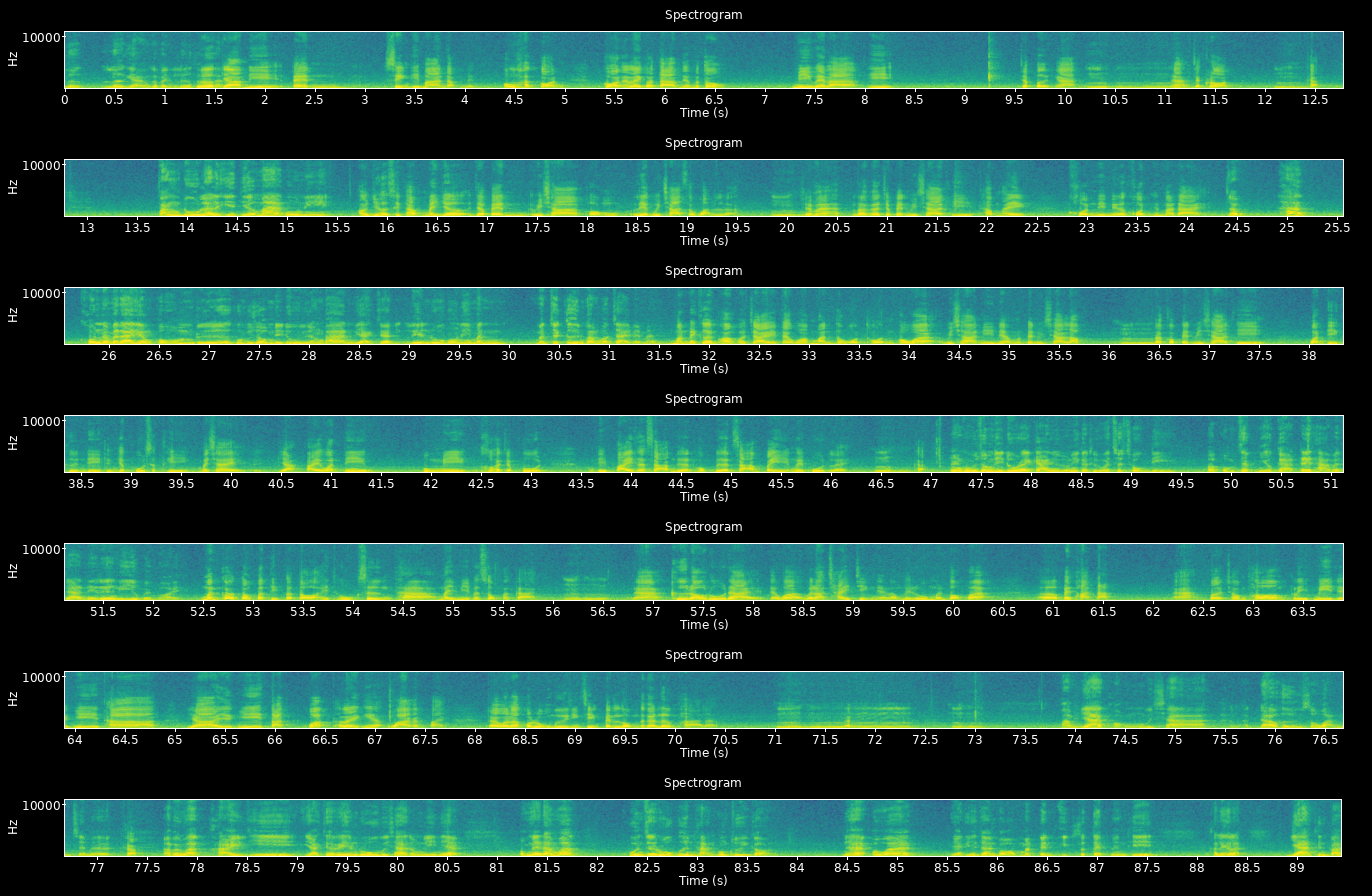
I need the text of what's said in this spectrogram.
เลิกเลิกยามก็เป็นเรื่องสำคัญเลิกยามนี่เป็นสิ่งที่มาอันดับหนึ่ง เพราะว่าก่อนก่อนอะไรก็ตามเนี่ยมันต้องมีเวลาที่จะเปิดงานอือหือนะจะคลอดอือหือครับ ฟังดูรายละเอียดเยอะมากพวกนี้ เอาเยอะสิครับไม่เยอะจะเป็นวิชาของเรียกวิชาสวรรค์เหรออืมใช่ไหมแล้วก็จะเป็นวิชาที่ทำให้คนนี่เหนือคนขึ้นมาได้ แล้วถ้า คนธรรมดาอย่างผม หรือคุณผู้ชมที่ดูอยู่ทางบ้าน อยากจะเรียนรู้พวกนี้มันมันจะเกินความเข้าใจไปไหมมันไม่เกินความเข้าใจแต่ว่ามันต้องอดทน เพราะว่าวิชานี้เนี่ยมันเป็นวิชาลับ อืม แล้วก็เป็นวิชาที่วันดีคืนดีถึงจะพูดสักที ไม่ใช่อยากไปวันนี้พรุ่งนี้ก็จะพูดบางทีไปซะสามเดือน 6 เดือน 3 ปียังไม่พูดเลยอืม ครับ งั้นคุณผู้ชมที่ดูรายการอยู่ตรงนี้ก็ถือว่าจะโชคดี เพราะผมจะมีโอกาสได้ถามอาจารย์ในเรื่องนี้อยู่บ่อยมันก็ต้องปฏิดประต่อให้ถูก ซึ่งถ้าไม่มีประสบการณ์ๆ อือหือนะคือเรารู้ได้แต่ว่าเวลาใช้จริงเนี่ยเราไม่รู้เหมือนบอกว่าเอ่อไปผ่าตัดอ่าเปิดช่องท้องกรีดมีดอย่างนี้ทายาอย่างนี้ตัดควักอะไรเงี้ยว่ากันไป แต่เวลาคนลงมือจริง ๆ เป็นลมตั้งแต่เริ่มผ่าแล้ว อือหืออือหือ ความยากของวิชาดาวเหินสวรรค์ใช่ไหมฮะครับเอาเป็นว่าใครที่อยากจะเรียนรู้วิชาตรงนี้เนี่ยผมแนะนำว่าควรจะรู้พื้นฐานฮวงจุ้ยก่อนนะฮะเพราะว่าอย่างที่อาจารย์บอกมันเป็นอีกสเต็ปหนึ่งที่เขาเรียกอะไรยากขึ้นไป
